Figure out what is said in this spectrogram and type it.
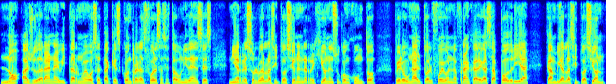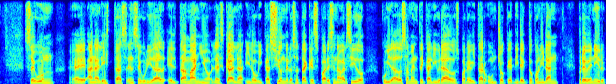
no ayudarán a evitar nuevos ataques contra las fuerzas estadounidenses ni a resolver la situación en la región en su conjunto, pero un alto al fuego en la franja de Gaza podría cambiar la situación. Según eh, analistas en seguridad, el tamaño, la escala y la ubicación de los ataques parecen haber sido cuidadosamente calibrados para evitar un choque directo con Irán, prevenir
